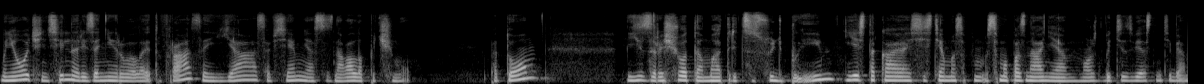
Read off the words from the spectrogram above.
Мне очень сильно резонировала эта фраза, и я совсем не осознавала, почему. Потом из расчета матрицы судьбы есть такая система самопознания, может быть, известна тебе.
